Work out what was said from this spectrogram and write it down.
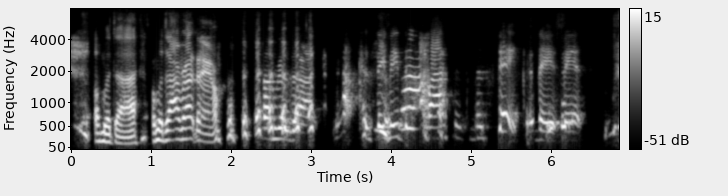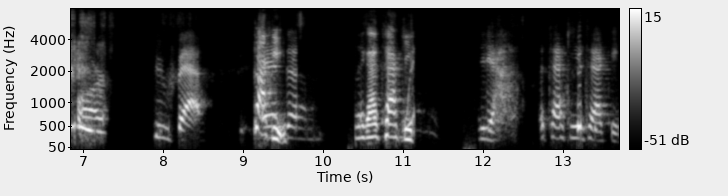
I'm gonna die. I'm gonna die right now. I'm gonna die. Yeah, because they made the classic mistake. They advanced too far, too fast. Cocky. And, um, they got cocky. Yeah, attacky, attacky.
